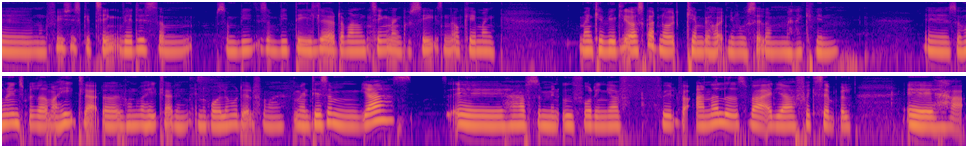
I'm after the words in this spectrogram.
øh, nogle fysiske ting ved det, som, som, vi, som vi delte. Og der var nogle ting, man kunne se, sådan, okay, man, man kan virkelig også godt nå et kæmpe højt niveau, selvom man er kvinde. Øh, så hun inspirerede mig helt klart, og hun var helt klart en, en rollemodel for mig. Men det, som jeg øh, har haft som en udfordring, jeg følte var anderledes, var, at jeg for eksempel øh, har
